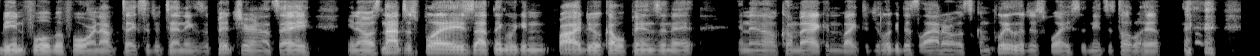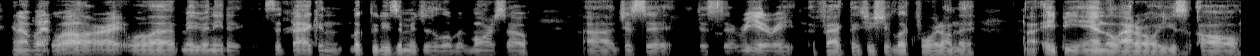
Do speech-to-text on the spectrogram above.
been fooled before, and I've texted attendings a picture, and I'd say, hey, you know, it's not displaced. I think we can probably do a couple pins in it, and then I'll come back and like, did you look at this lateral? It's completely displaced. It needs a total hip. and I'm like, well, all right, well, uh, maybe I need to sit back and look through these images a little bit more. So, uh, just to just to reiterate the fact that you should look for it on the uh, AP and the lateral. Use all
